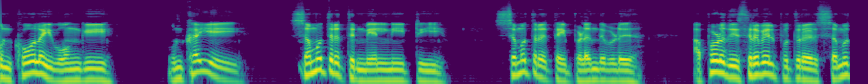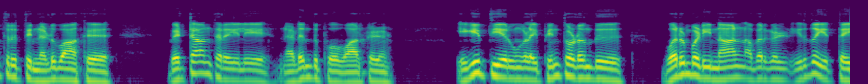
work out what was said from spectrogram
உன் கோலை ஓங்கி உன் கையை சமுத்திரத்தின் மேல் நீட்டி சமுத்திரத்தை பிளந்துவிடு அப்பொழுது இஸ்ரவேல் புத்திரர் சமுத்திரத்தின் நடுவாக வெட்டாந்தரையிலே நடந்து போவார்கள். எகிப்தியர் உங்களை பின்தொடர்ந்து வரும்படி நான் அவர்கள் இருதயத்தை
